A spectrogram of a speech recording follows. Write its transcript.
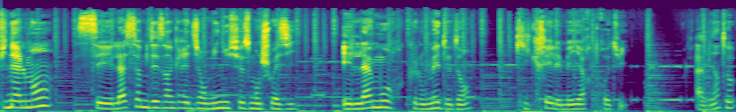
Finalement, c'est la somme des ingrédients minutieusement choisis et l'amour que l'on met dedans qui crée les meilleurs produits. À bientôt!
